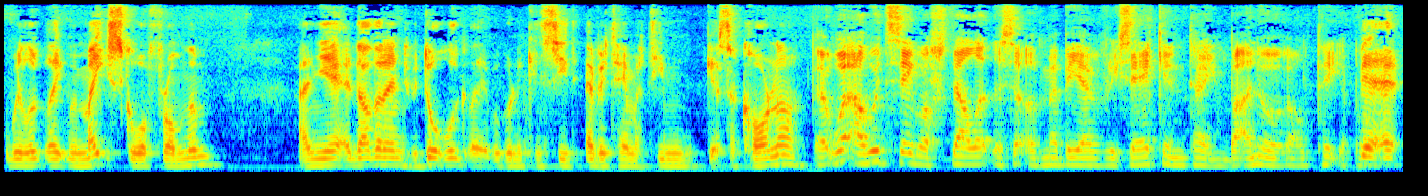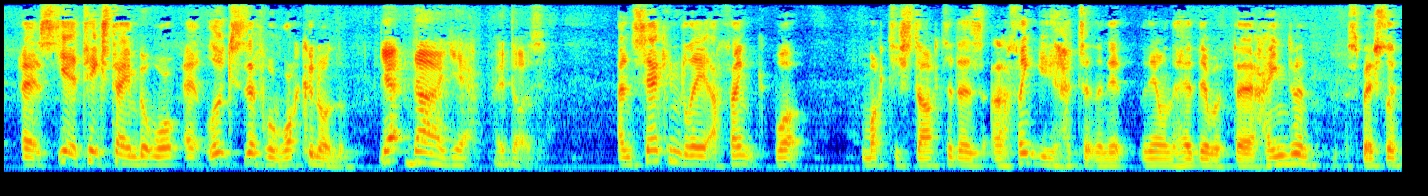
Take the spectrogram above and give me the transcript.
We look like we might score from them. And yet at the other end we don't look like we're going to concede every time a team gets a corner. Uh, I would say we're still at the sort of maybe every second time, but I know I'll take your point. Yeah, it, it's yeah, it takes time, but it looks as if we're working on them. Yeah, that, yeah, it does. And secondly, I think what Murty started is, and I think you hit it the nail on the head there with uh, Hyndman, especially.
